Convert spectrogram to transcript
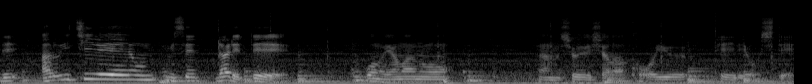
て。である一例を見せられてここの山のあの所有者はこういう手入れをして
